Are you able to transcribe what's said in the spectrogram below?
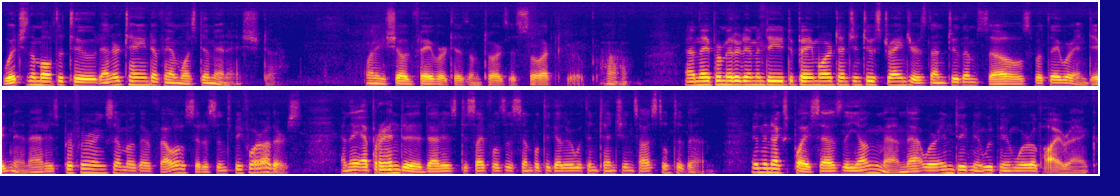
which the multitude entertained of him was diminished. When he showed favoritism towards a select group. And they permitted him indeed to pay more attention to strangers than to themselves, but they were indignant at his preferring some of their fellow citizens before others, and they apprehended that his disciples assembled together with intentions hostile to them. In the next place, as the young men that were indignant with him were of high rank,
